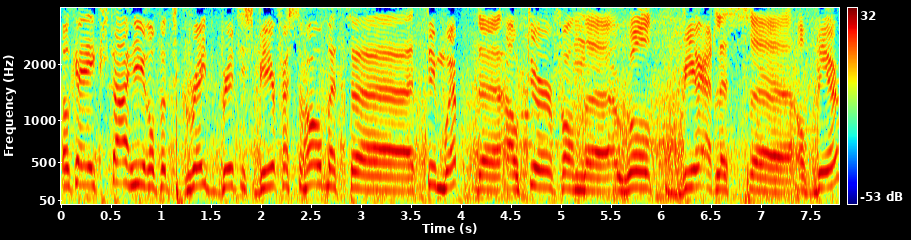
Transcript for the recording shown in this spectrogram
Oké, ik sta hier op het Great British Beer Festival met eh, Tim Webb, de auteur van de World Beer Atlas eh, of Beer.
